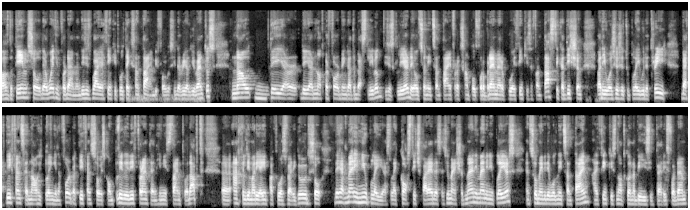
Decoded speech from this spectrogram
of the team. So they're waiting for them, and this is why I think it will take some time before we see the real Juventus. Now they are they are not performing at the best level. This is clear. They also need some time, for example, for Bremer, who I think is a fantastic addition, but he was used to play with a three back defense, and now he's playing in a four back defense, so it's completely different, and he needs time to adapt. Uh, Angel Di Maria impact was very good, so they have many new players like Kostic, Paredes, as you mentioned, many many new players and so maybe they will need some time. I think it's not going to be easy in Paris for them,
